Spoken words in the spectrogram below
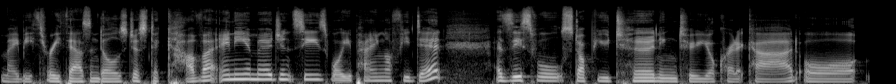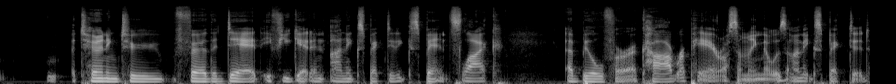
maybe $3,000 just to cover any emergencies while you're paying off your debt, as this will stop you turning to your credit card or turning to further debt if you get an unexpected expense like a bill for a car repair or something that was unexpected.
